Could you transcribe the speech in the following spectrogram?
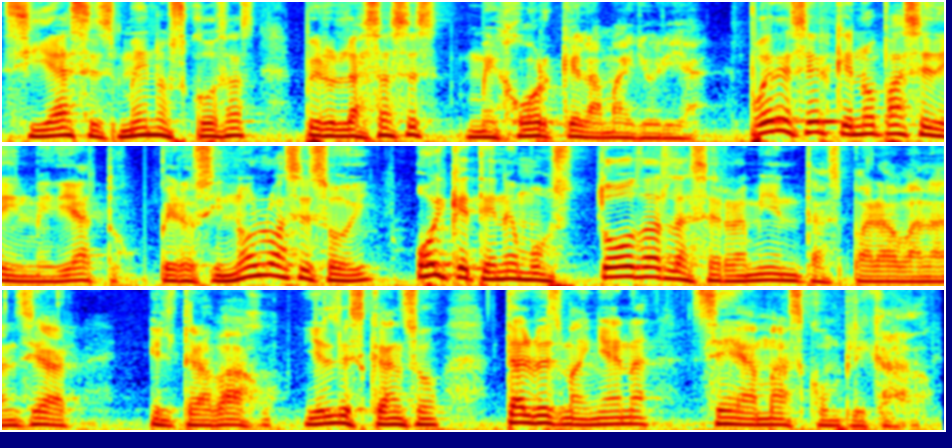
si haces menos cosas, pero las haces mejor que la mayoría. Puede ser que no pase de inmediato, pero si no lo haces hoy, hoy que tenemos todas las herramientas para balancear el trabajo y el descanso, tal vez mañana sea más complicado.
